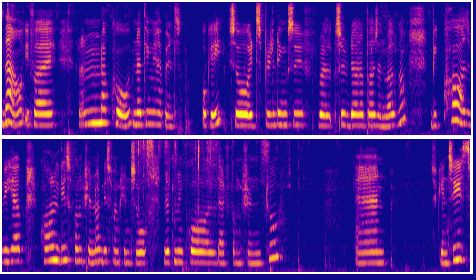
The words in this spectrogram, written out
Now if I run the code nothing happens okay so it's printing Swift well Swift developers and welcome because we have called this function not this function so let me call that function too and can see it's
